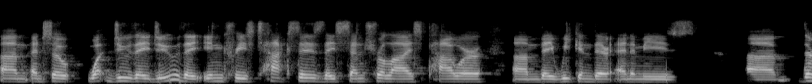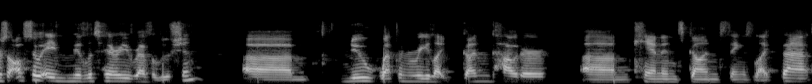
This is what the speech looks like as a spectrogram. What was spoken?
Um, and so, what do they do? They increase taxes, they centralize power, um, they weaken their enemies. Um, there's also a military revolution. Um, new weaponry like gunpowder, um, cannons, guns, things like that.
